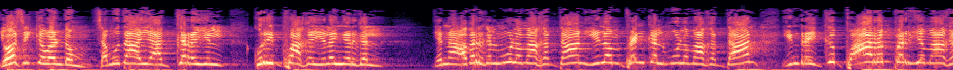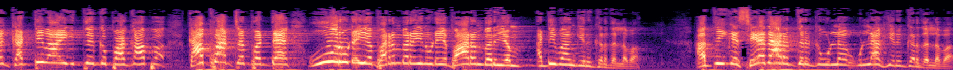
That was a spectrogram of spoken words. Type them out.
யோசிக்க வேண்டும் சமுதாய அக்கறையில் குறிப்பாக இளைஞர்கள் என்ன அவர்கள் மூலமாகத்தான் இளம் பெண்கள் மூலமாகத்தான் இன்றைக்கு பாரம்பரியமாக கட்டி வாய்த்துக்கு பா- காப்பா- காப்பாற்றப்பட்ட ஊருடைய பரம்பரையினுடைய பாரம்பரியம் அடி வாங்கி இருக்கிறது அல்லவா அதிக சேதாரத்திற்கு உள்ள உள்ளாகி இருக்கிறது அல்லவா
